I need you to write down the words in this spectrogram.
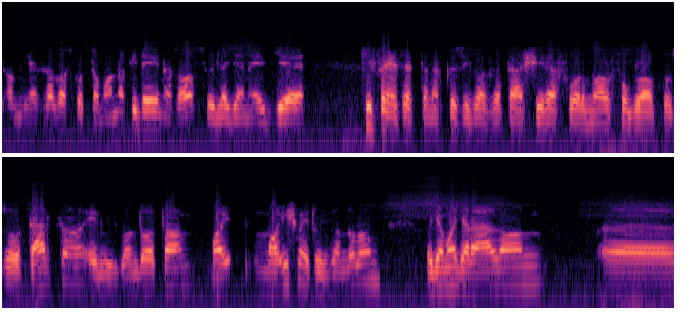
amihez ragaszkodtam annak idején, az az, hogy legyen egy kifejezetten a közigazgatási reformmal foglalkozó tárca. Én úgy gondoltam, ma, ma ismét úgy gondolom, hogy a magyar állam ö,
